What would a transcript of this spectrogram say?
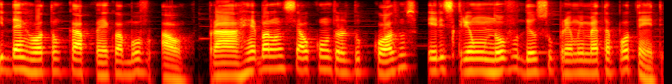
e derrotam Capeco Boval. Para rebalancear o controle do cosmos, eles criam um novo deus supremo e metapotente,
